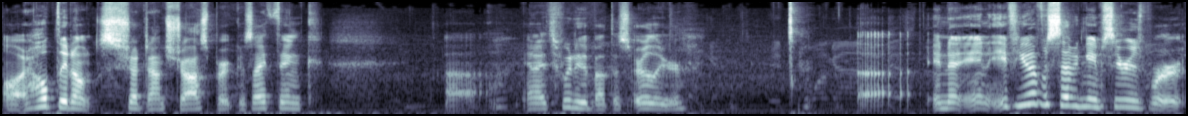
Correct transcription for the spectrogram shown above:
oh, I hope they don't shut down Strasburg because I think, uh, and I tweeted about this earlier. Uh, and, and if you have a seven-game series where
